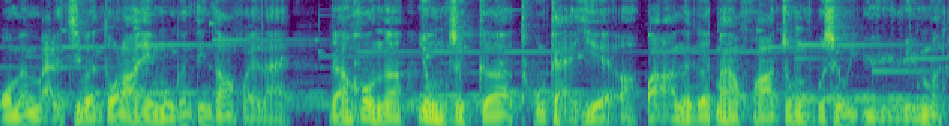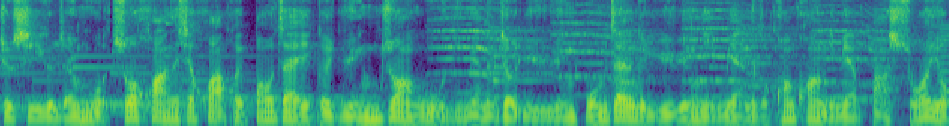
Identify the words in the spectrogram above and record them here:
我们买了几本哆啦 A 梦跟叮当回来。然后呢，用这个涂改液啊，把那个漫画中不是有雨云嘛，就是一个人物说话，那些话会包在一个云状物里面的，叫雨云。我们在那个雨云里面，那个框框里面，把所有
